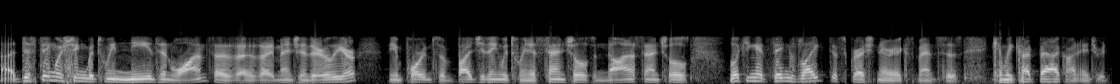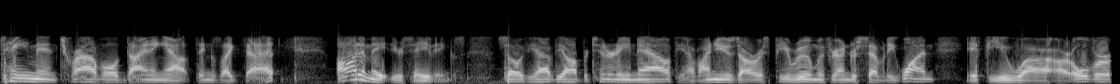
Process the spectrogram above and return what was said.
uh, distinguishing between needs and wants, as, as I mentioned earlier, the importance of budgeting between essentials and non-essentials, looking at things like discretionary expenses. Can we cut back on entertainment, travel, dining out, things like that? Automate your savings. So if you have the opportunity now, if you have unused RSP room, if you're under 71, if you uh, are over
